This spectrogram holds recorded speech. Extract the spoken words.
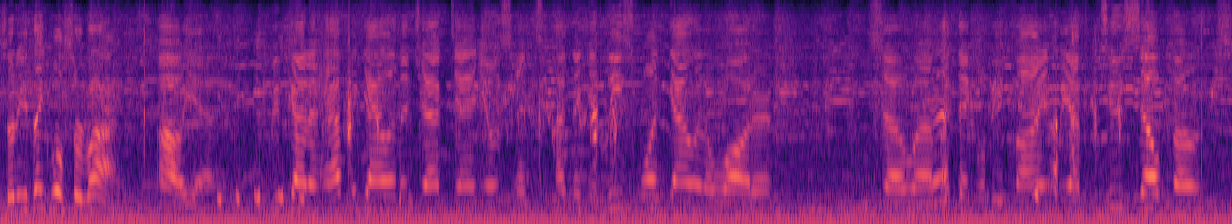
So do you think we'll survive? Oh, yeah. We've got a half a gallon of Jack Daniels and I think at least one gallon of water. So um, I think we'll be fine. We have two cell phones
